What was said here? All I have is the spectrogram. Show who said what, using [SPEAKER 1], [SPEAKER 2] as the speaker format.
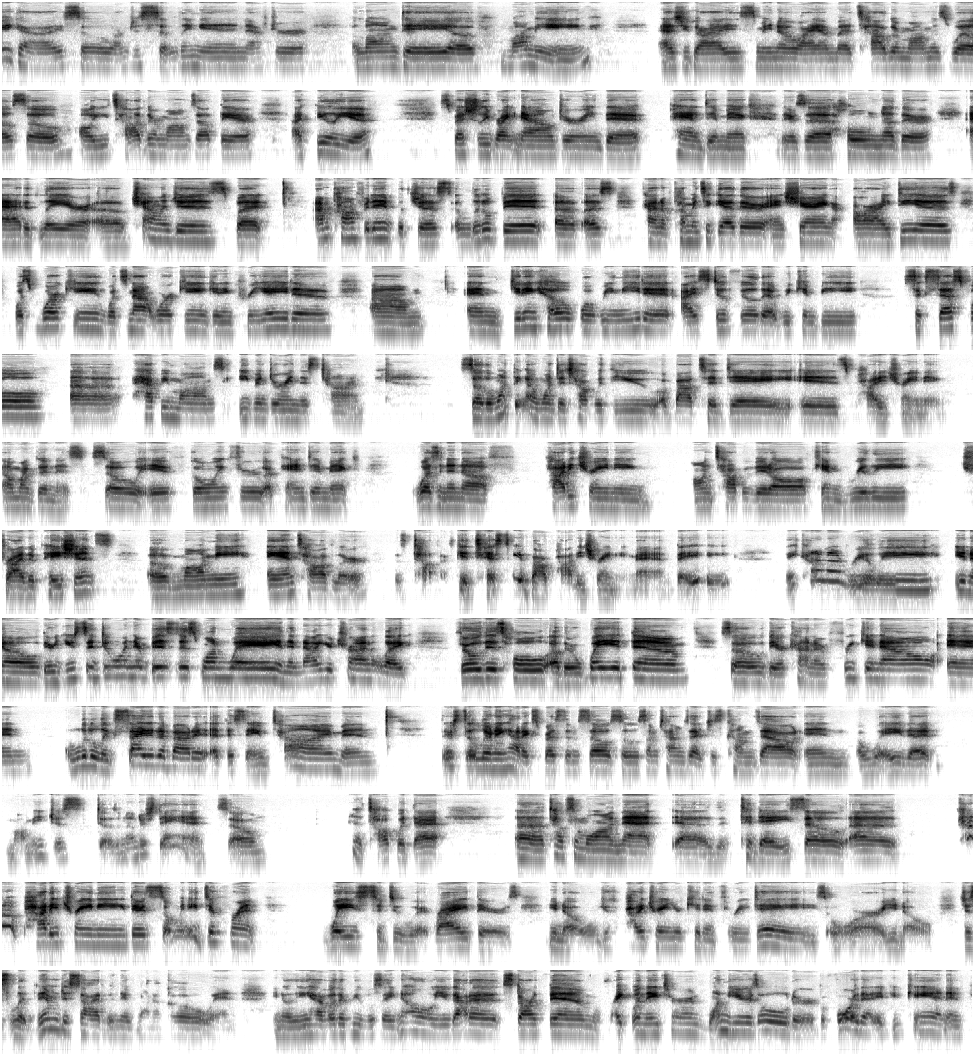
[SPEAKER 1] Hey guys, so I'm just settling in after a long day of mommying. As you guys may know, I am a toddler mom as well. So, all you toddler moms out there, I feel you, especially right now during the pandemic. There's a whole nother added layer of challenges, but I'm confident with just a little bit of us kind of coming together and sharing our ideas, what's working, what's not working, getting creative, um, and getting help where we need it. I still feel that we can be successful, uh, happy moms even during this time. So, the one thing I want to talk with you about today is potty training. Oh my goodness. So, if going through a pandemic, wasn't enough. Potty training on top of it all can really try the patience of mommy and toddler. Because toddlers get testy about potty training, man. They they kind of really, you know, they're used to doing their business one way, and then now you're trying to like throw this whole other way at them. So they're kind of freaking out and a little excited about it at the same time. And they're still learning how to express themselves. So sometimes that just comes out in a way that mommy just doesn't understand. So I'll talk with that, uh, talk some more on that uh, today. So uh, kind of potty training, there's so many different ways to do it, right? There's, you know, you can potty train your kid in three days, or, you know, just let them decide when they want to go. And, you know, then you have other people say, no, you got to start them right when they turn one years old or before that if you can. And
